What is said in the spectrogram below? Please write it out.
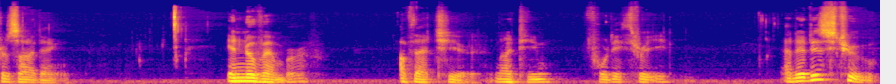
Presiding in November of that year, 1943. And it is true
